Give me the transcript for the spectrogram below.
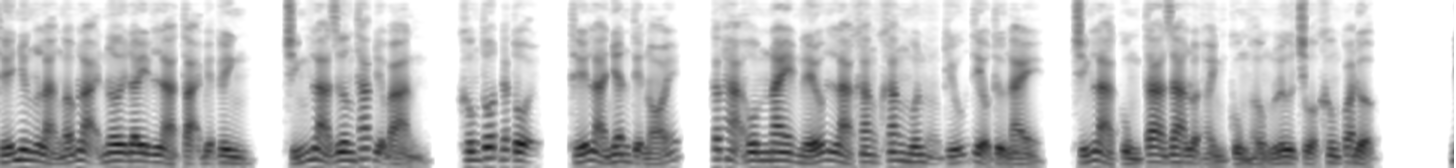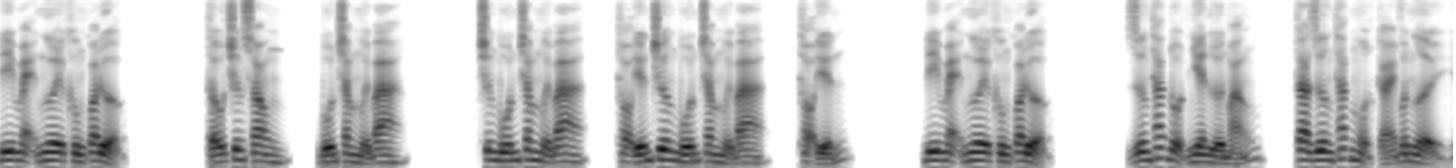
thế nhưng là ngẫm lại nơi đây là tại biệt kinh, chính là dương thác địa bàn, không tốt đắc tội, thế là nhân tiện nói, các hạ hôm nay nếu là khăng khăng muốn cứu tiểu tử này, chính là cùng ta gia luật hành cùng hồng lư chùa không qua được. Đi mẹ ngươi không qua được tấu chương xong, bốn trăm mười ba. Chương bốn trăm mười ba, thọ yến chương bốn trăm mười ba, thọ yến. Đi mẹ ngươi không qua được. Dương thác đột nhiên lớn mắng, ta dương thác một cái vân người,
